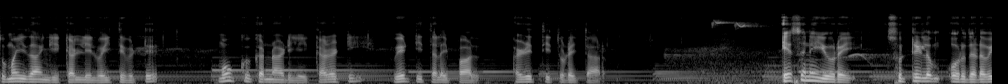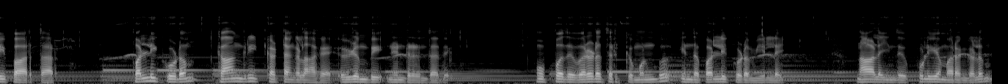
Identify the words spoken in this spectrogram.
சுமைதாங்கி கல்லில் வைத்துவிட்டு மூக்கு கண்ணாடியை கழட்டி வேட்டி தலைப்பால் அழுத்தி துடைத்தார். எசனையூரை சுற்றிலும் ஒரு தடவை பார்த்தார். பள்ளிக்கூடம் காங்கிரீட் கட்டங்களாக எழும்பி நின்றிருந்தது. முப்பது வருடத்திற்கு முன்பு இந்த பள்ளிக்கூடம் இல்லை. நாலைந்து புளிய மரங்களும்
